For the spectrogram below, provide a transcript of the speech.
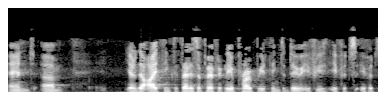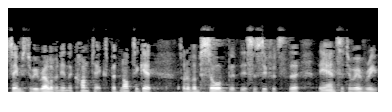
and um, you know, I think that that is a perfectly appropriate thing to do if, you, if, if, it seems to be relevant in the context, but not to get sort of absorbed with this as if it's the, the answer to every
